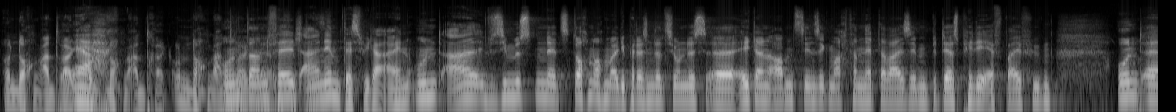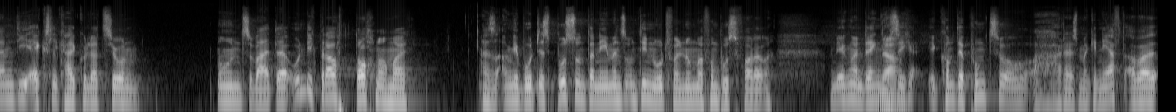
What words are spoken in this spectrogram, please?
und noch einen Antrag ja. und noch einen Antrag und noch einen Antrag. Und dann ja, fällt einem das wieder ein. Und äh, sie müssten jetzt doch nochmal die Präsentation des äh, Elternabends, den sie gemacht haben, netterweise das PDF beifügen. Und ähm, die Excel-Kalkulation und so weiter. Und ich brauche doch nochmal das Angebot des Busunternehmens und die Notfallnummer vom Busfahrer. Und irgendwann denkt ja. sich, kommt der Punkt so, oh, da ist man genervt. Aber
